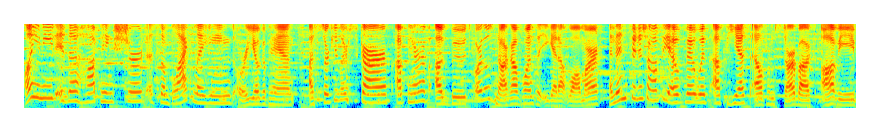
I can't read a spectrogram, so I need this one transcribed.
All you need is a hot pink shirt, some black leggings or yoga pants, a circular scarf, a pair of Ugg boots, or those knockoff ones that you get at Walmart, and then finish off the outfit with a PSL from Starbucks bucks, Avi.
